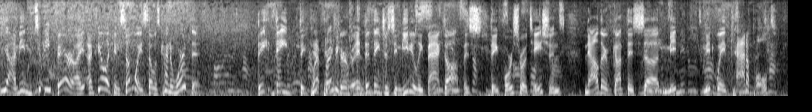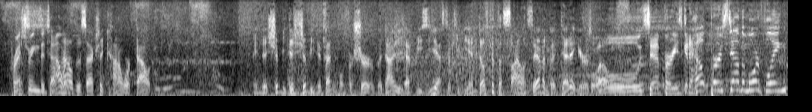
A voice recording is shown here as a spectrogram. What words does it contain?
Yeah, I mean, to be fair, I, I feel like in some ways that was kind of worth it. They they they put pressure and then they just immediately backed off as they forced rotations. Now they've got this uh, mid mid wave catapult pressuring the Somehow tower. this actually kind of worked out. I mean, this should be this should be defendable for sure. But now FBZ has to TP in. Does get the silence. They have a Vendetta here as well. Oh, Zephyr, he's gonna help burst down the Morphling,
